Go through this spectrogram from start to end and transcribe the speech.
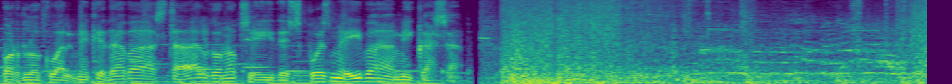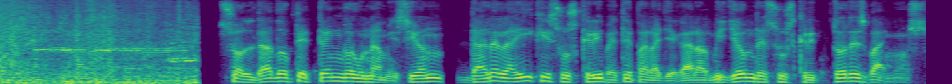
por lo cual me quedaba hasta algo noche y después me iba a mi casa. Soldado te tengo una misión, dale like y suscríbete para llegar al millón de suscriptores vamos.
